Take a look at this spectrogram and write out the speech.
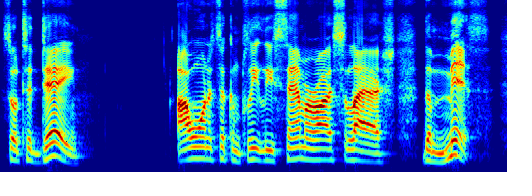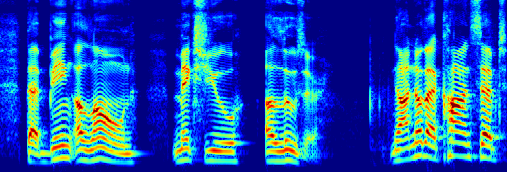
So today, I wanted to completely samurai slash the myth that being alone makes you a loser. Now, I know that concept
